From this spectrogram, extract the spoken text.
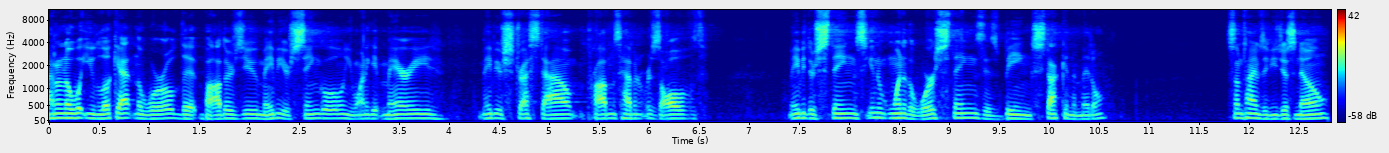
I don't know what you look at in the world that bothers you. Maybe you're single, you want to get married. Maybe you're stressed out, problems haven't resolved. Maybe there's things, you know, one of the worst things is being stuck in the middle. Sometimes if you just know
